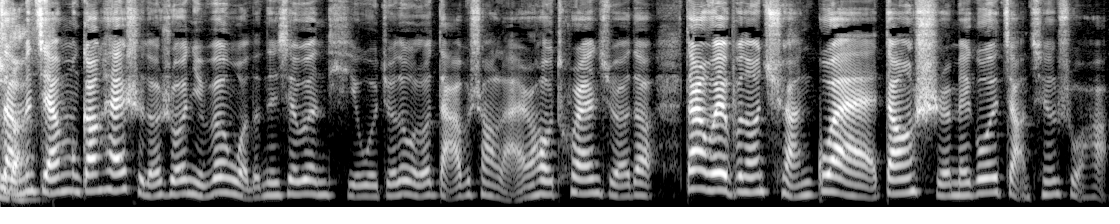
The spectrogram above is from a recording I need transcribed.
咱们节目刚开始的时候，你问我的那些问题，我觉得我都答不上来，然后突然觉得，当然我也不能全怪当时没给我讲清楚哈。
